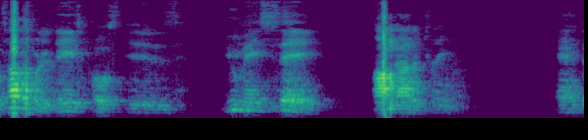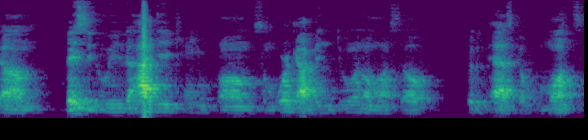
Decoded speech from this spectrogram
the topic for today's post is "You may say I'm not a dreamer," and um, basically the idea came from some work I've been doing on myself for the past couple months.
